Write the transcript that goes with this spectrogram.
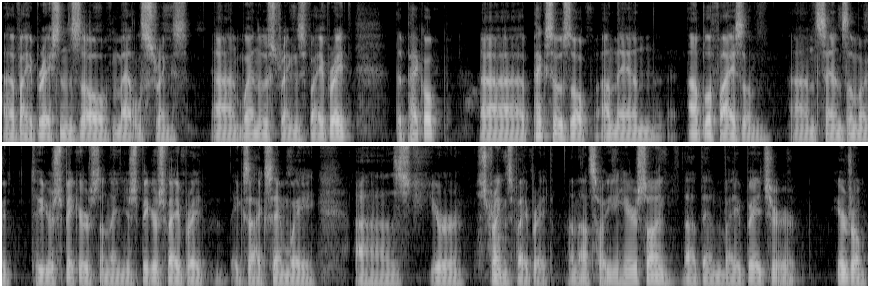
uh, vibrations of metal strings. And when those strings vibrate, the pickup uh, picks those up and then amplifies them and sends them out to your speakers, and then your speakers vibrate the exact same way as your strings vibrate, and that's how you hear sound. That then vibrates your eardrum.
